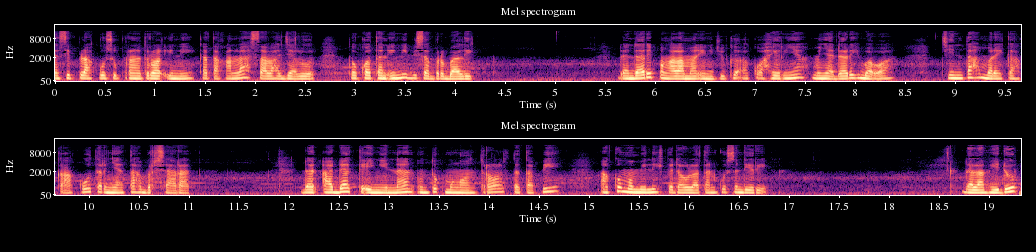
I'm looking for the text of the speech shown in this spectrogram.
dan si pelaku supernatural ini katakanlah salah jalur, kekuatan ini bisa berbalik. Dan dari pengalaman ini juga aku akhirnya menyadari bahwa cinta mereka ke aku ternyata bersyarat. Dan ada keinginan untuk mengontrol, tetapi aku memilih kedaulatanku sendiri. Dalam hidup,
